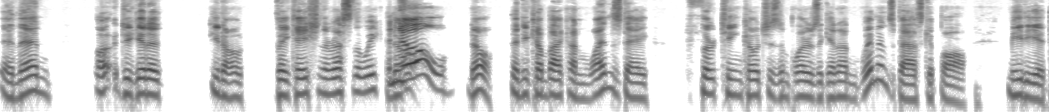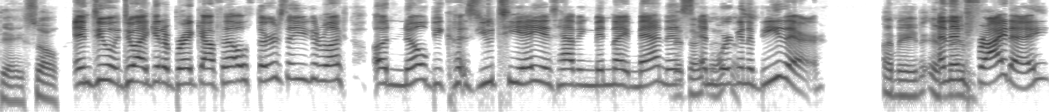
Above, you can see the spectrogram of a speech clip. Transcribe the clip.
And then uh, do you get a, you know, vacation the rest of the week? No. no. No. Then you come back on Wednesday, 13 coaches and players again on women's basketball media day. So And do do I get a breakout for oh Thursday you can relax? Uh no, because UTA is having Midnight Madness Midnight and we're gonna be there. I mean, and, And, then, Friday,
